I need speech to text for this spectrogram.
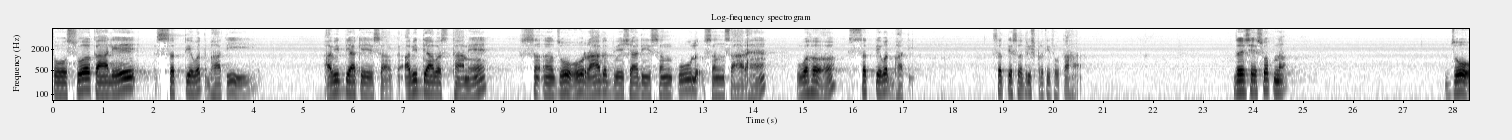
तो स्वकाले सत्यवत भाति। अविद्या के अविद्यावस्था में जो राग द्वेषादि संकुल संसार है, वह सत्यवत भाति। सत्य सदृश प्रतीत होता है। जैसे स्वप्न, जो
